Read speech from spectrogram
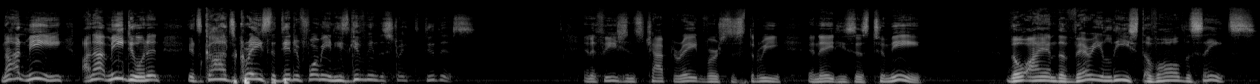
Not me, uh, not me doing it. It's God's grace that did it for me, and He's given me the strength to do this. In Ephesians chapter 8, verses 3 and 8, he says, To me, though I am the very least of all the saints,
